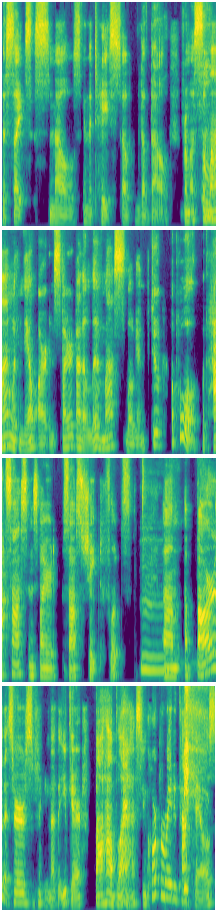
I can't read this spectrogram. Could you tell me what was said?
the sights, smells, and the tastes of the bell. From a salon with nail art inspired by the Live Mas slogan to a pool with hot sauce inspired sauce shaped floats. Mm. Um, a bar that serves, not that you care, Baja Blast, incorporated cocktails,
